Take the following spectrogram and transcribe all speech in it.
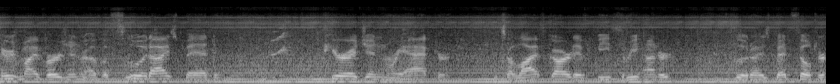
here's my version of a fluidized bed Purigen reactor. It's a LifeGuard FB300 fluidized bed filter.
